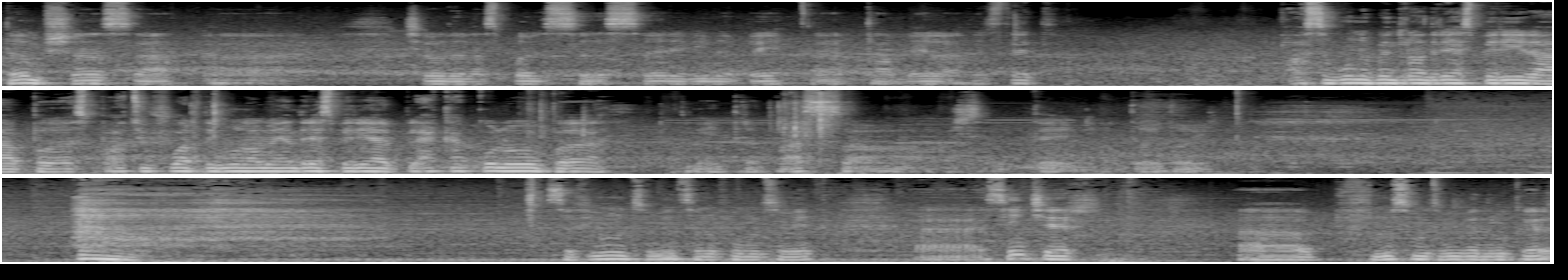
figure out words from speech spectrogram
dăm șansa celor de la Spurs să, să revină pe tabela. Este pasă bună pentru Andreea Pereira, pe spațiu foarte bun al lui Andreea Pereira, pleacă acolo, pe nu intră pasa și se termină 2-2. Să fim mulțumit, să nu fim mulțumit. Uh, sincer, Uh, nu sunt mulțumit pentru că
